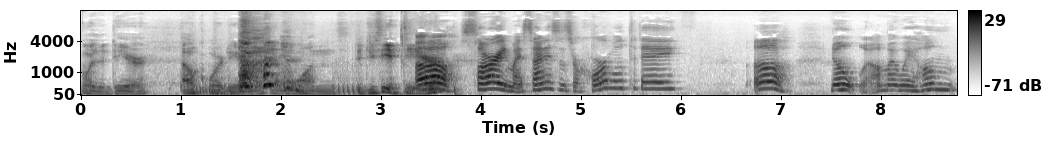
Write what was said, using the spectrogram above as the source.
or the deer, elk or deer, whichever ones. Did you see a deer? Oh, sorry, my sinuses are horrible today. Oh, no, on my way home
